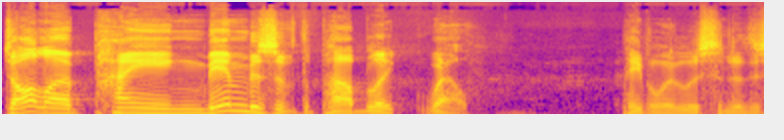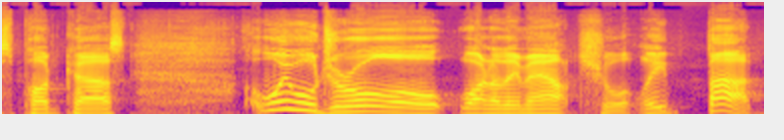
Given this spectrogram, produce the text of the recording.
dollar paying members of the public, well, people who listen to this podcast. We will draw one of them out shortly, but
